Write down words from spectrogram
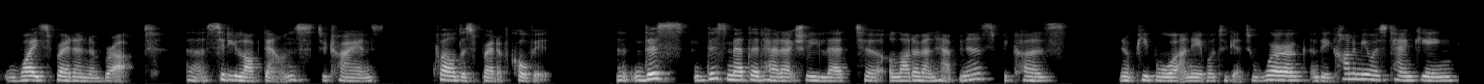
widespread and abrupt uh, city lockdowns to try and quell the spread of COVID. This this method had actually led to a lot of unhappiness because you know people were unable to get to work and the economy was tanking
